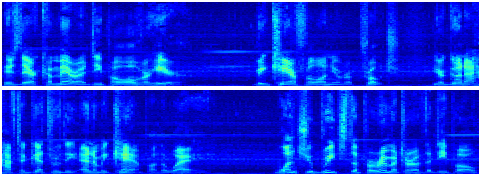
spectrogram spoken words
is their Chimera depot over here. Be careful on your approach. You're gonna have to get through the enemy camp on the way. Once you breach the perimeter of the depot,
